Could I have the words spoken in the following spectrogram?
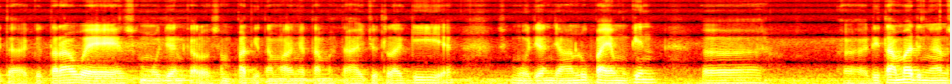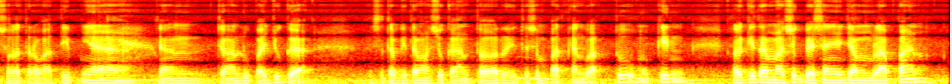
kita ikut taraweh terus kemudian kalau sempat kita malamnya tambah tahajud lagi ya. Terus kemudian jangan lupa ya mungkin eh, eh, ditambah dengan sholat rawatibnya. Jangan jangan lupa juga setiap kita masuk kantor itu sempatkan waktu. Mungkin kalau kita masuk biasanya jam 8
